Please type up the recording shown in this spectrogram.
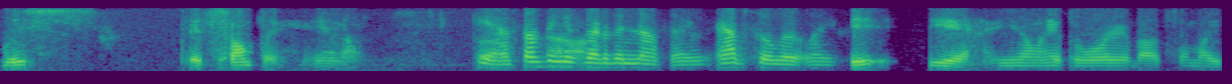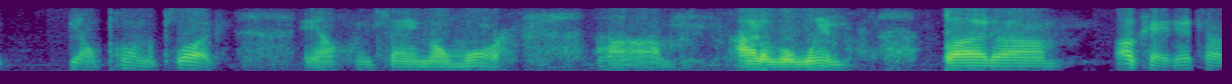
at least it's something, you know. Yeah, something uh, is better than nothing. Absolutely. It, yeah, you don't have to worry about somebody, you know, pulling the plug, you know, and saying no more, um, out of a whim. But um okay, that's our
